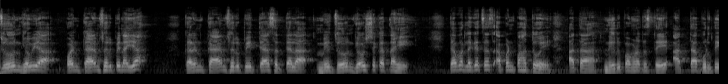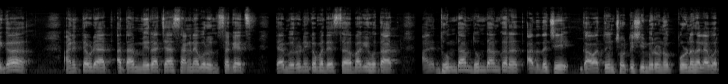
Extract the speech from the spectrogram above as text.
जुळवून घेऊया पण कायमस्वरूपी नाही या कारण कायमस्वरूपी त्या सत्याला मी जुळून घेऊ शकत नाही. त्यावर लगेचच आपण पाहतोय. आता निरुपा म्हणत असते आत्तापुरती ग. आणि तेवढ्यात आता मीराच्या सांगण्यावरून सगळेच त्या मिरवणुकीमध्ये सहभागी होतात. आणि धूमधाम धूमधाम करत आता त्याची गावातून छोटीशी मिरवणूक पूर्ण झाल्यावर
